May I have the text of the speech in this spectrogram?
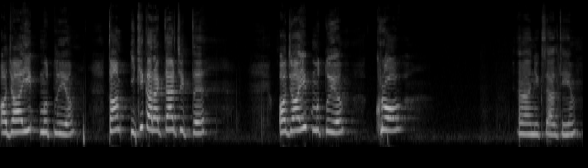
acayip mutluyum. Tam iki karakter çıktı. Acayip mutluyum. Crow. Hemen yükselteyim.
